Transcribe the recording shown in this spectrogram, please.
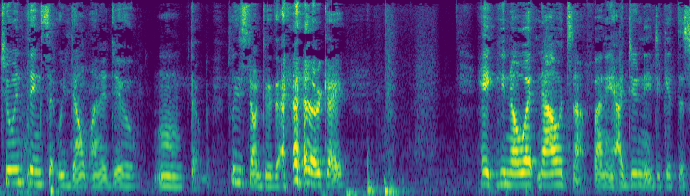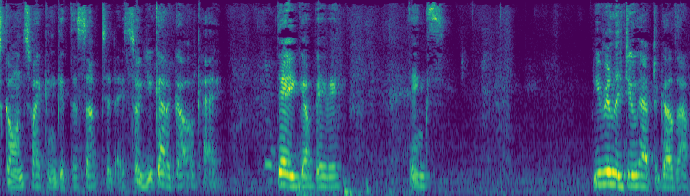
doing things that we don't want to do. Mm, don't, please don't do that, okay? Hey, you know what? Now it's not funny. I do need to get this going so I can get this up today. So you got to go, okay? There you go, baby. Thanks. You really do have to go, though.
